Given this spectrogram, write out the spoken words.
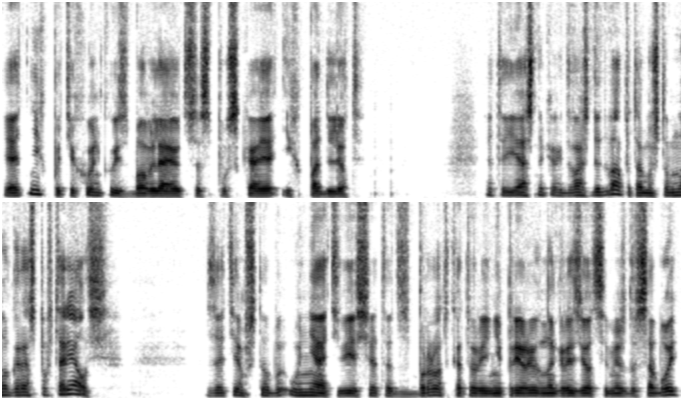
и от них потихоньку избавляются, спуская их под лед. Это ясно как дважды два, потому что много раз повторялось. Затем, чтобы унять весь этот сброд, который непрерывно грызется между собой,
